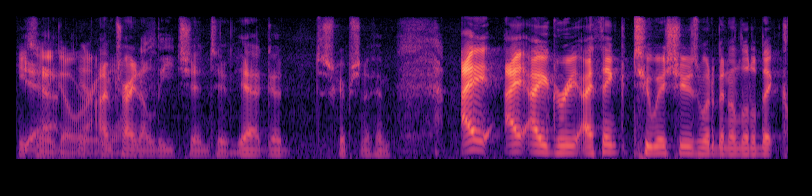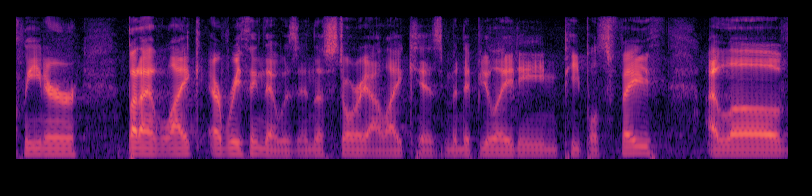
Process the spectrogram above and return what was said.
yeah, gonna go where I'm trying to leech into. Yeah, good description of him. I, I, I agree. I think two issues would have been a little bit cleaner, but I like everything that was in the story. I like his manipulating people's faith. I love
